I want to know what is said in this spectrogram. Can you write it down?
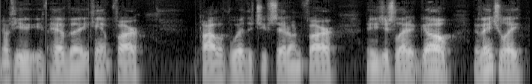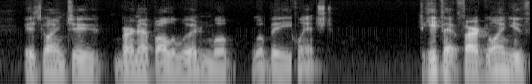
Now, if you, if you have a campfire, a pile of wood that you've set on fire, and you just let it go, eventually it's going to burn up all the wood and will will be quenched. To keep that fire going, you've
